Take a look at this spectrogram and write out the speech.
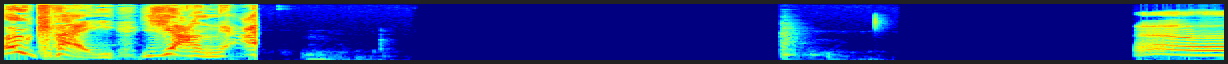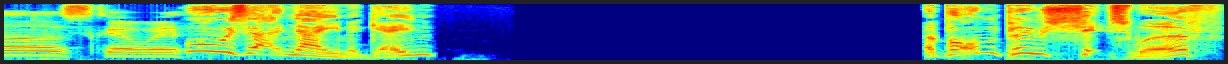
Okay, young. Oh, let's go with. What was that name again? A bottom poo Shitsworth?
